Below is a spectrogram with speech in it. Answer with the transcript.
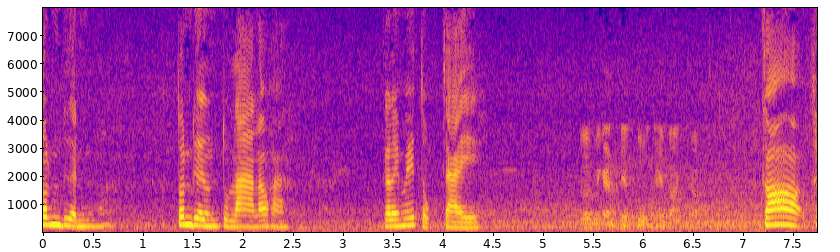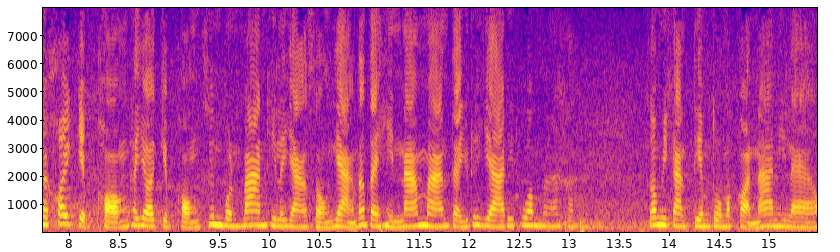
ต้นเดือน ต้นเดือนตุลาแล้วค่ะ ก็เลยไม่ได้ตกใจเริ่มมีการเตรียมตัวไงบ้างครับ ก็ค่อยๆ เก็บของทยอยเก็บของขึ้นบนบ้านทีละอย่างสองอย่าง ตั้งแต่เห็นน้ำมาตั้งแต่อยุธยาที่ท่วมมาค่ะ ก็มีการเตรียมตัวมาก่อนหน้านี้แล้ว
